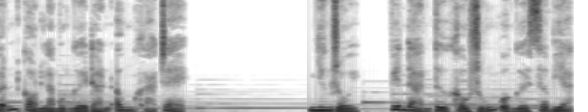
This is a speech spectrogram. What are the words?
vẫn còn là một người đàn ông khá trẻ. Nhưng rồi, viên đạn từ khẩu súng của người Serbia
